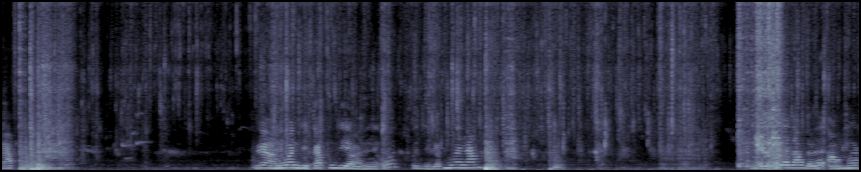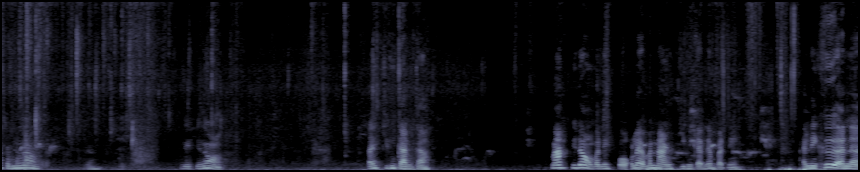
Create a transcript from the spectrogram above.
กลับแล้วนี่วันที่กลับคนเดียวนี่โอ๊ย เป็นอยากเมื่อน้ำเมื่อยเมื่อน้ำก็เลยเอาเมื่อกับเมื่อเด็กพี่น้องไปกินกันค่ะมาพี่น้องบัดนี้บอกแล้วมันนางกินกันนะบัดนี้ อันนี้คืออันน่ะ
